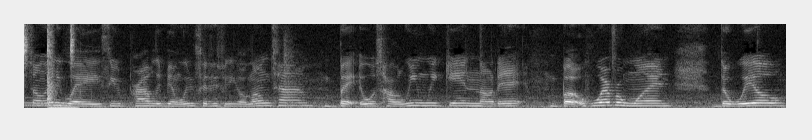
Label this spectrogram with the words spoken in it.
So anyways, you've probably been waiting for this video a long time, but it was Halloween weekend and all that. But whoever won the wheel,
